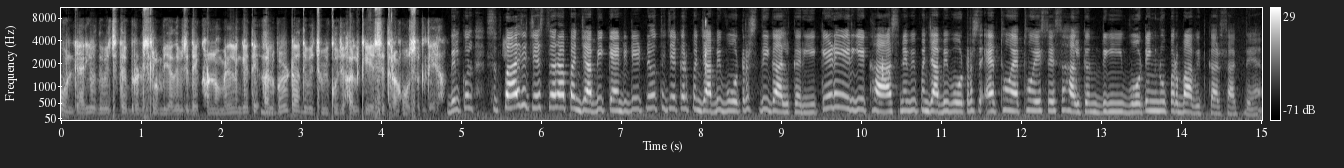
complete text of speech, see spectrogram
ਓਨਟਾਰੀਓ ਦੇ ਵਿੱਚ ਤੇ ਬ੍ਰਿਟਿਸ਼ ਕੋਲੰਬੀਆ ਦੇ ਵਿੱਚ ਦੇਖਣ ਨੂੰ ਮਿਲਣਗੇ ਤੇ ਅਲਬਰਟਾ ਦੇ ਵਿੱਚ ਵੀ ਕੁਝ ਹਲਕੇ ਇਸੇ ਤਰ੍ਹਾਂ ਹੋ ਸਕਦੇ ਆ। ਬਿਲਕੁਲ। ਸਤਪਾਲ ਜੀ, ਜਿਸ ਤਰ੍ਹਾਂ ਪੰਜਾਬੀ ਕੈਂਡੀਡੇਟ ਨੇ ਉੱਥੇ ਜੇਕਰ ਪੰਜਾਬੀ ਵੋਟਰਸ ਦੀ ਗੱਲ ਕਰੀਏ, ਕਿਹੜੇ ਏਰੀਏ ਖਾਸ ਨੇ ਵੀ ਪੰਜਾਬੀ ਵੋਟਰਸ ਇੱਥੋਂ ਇੱਥੋਂ ਇਸ ਇਸ ਹਲਕੇ ਦੀ VOTING ਨੂੰ ਪ੍ਰਭਾਵਿਤ ਕਰ ਸਕਦੇ ਆ?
